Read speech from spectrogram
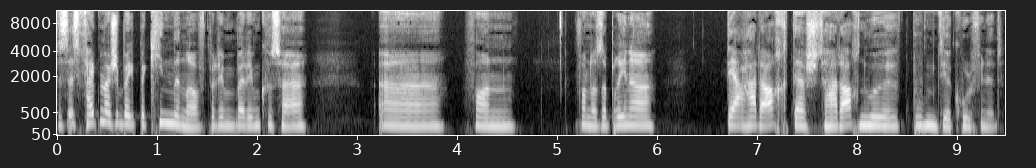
Das, das fällt mir schon bei, bei Kindern auf, bei dem, bei dem Cousin äh, von, von der Sabrina. Der hat auch, der hat auch nur Buben, die er cool findet.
